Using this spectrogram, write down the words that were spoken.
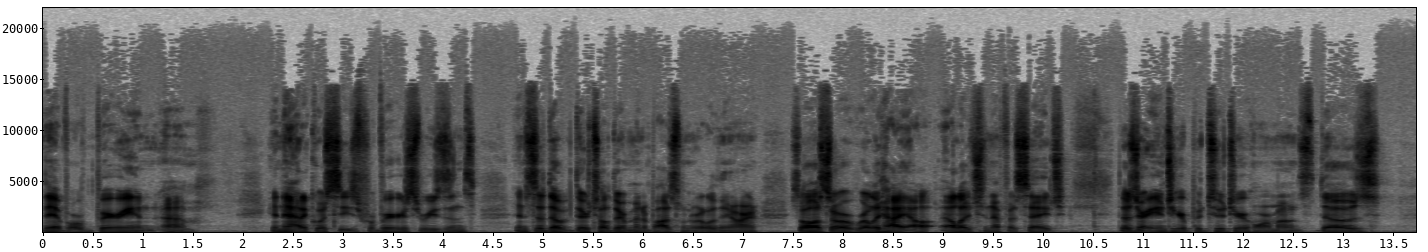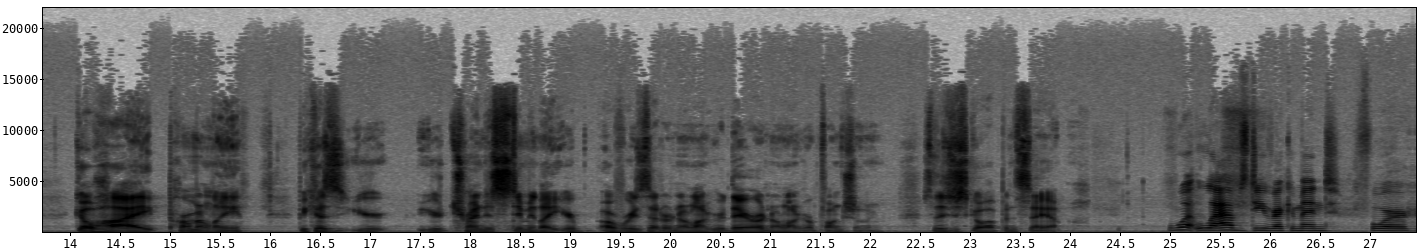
They have ovarian um, inadequacies for various reasons, and so they're told they're menopause when really they aren't. So also a really high LH and FSH. Those are anterior pituitary hormones. Those go high permanently because you're you're trying to stimulate your ovaries that are no longer there or no longer functioning. So they just go up and stay up. What labs do you recommend for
